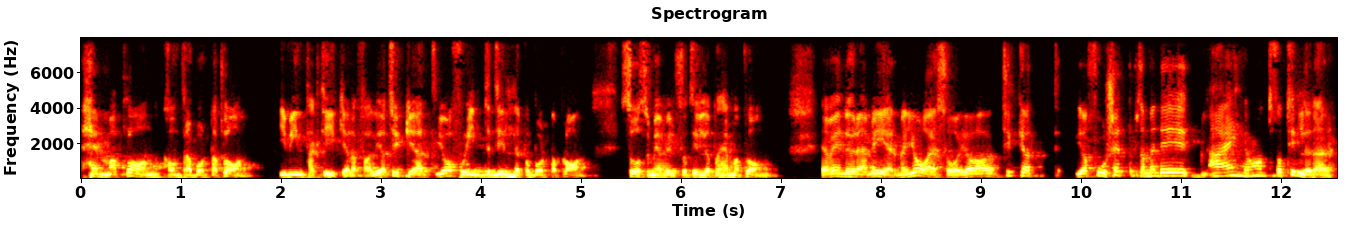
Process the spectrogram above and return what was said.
hemmaplan kontra bortaplan i min taktik i alla fall. Jag tycker att jag får inte till det på bortaplan så som jag vill få till det på hemmaplan. Jag vet inte hur det är med er, men jag är så. Jag tycker att jag fortsätter, men det är, nej, jag har inte fått till det där.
